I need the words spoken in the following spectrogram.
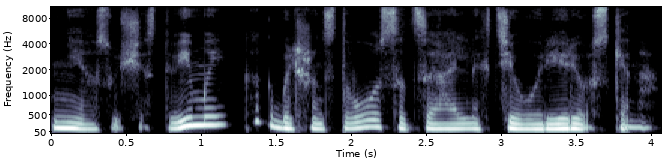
неосуществимой, как большинство социальных теорий Рёскина.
